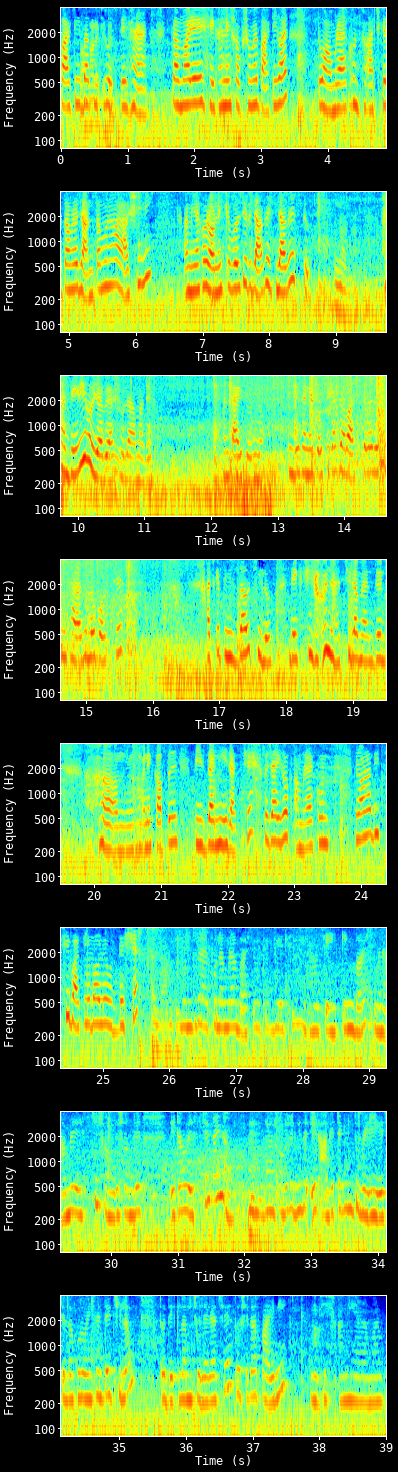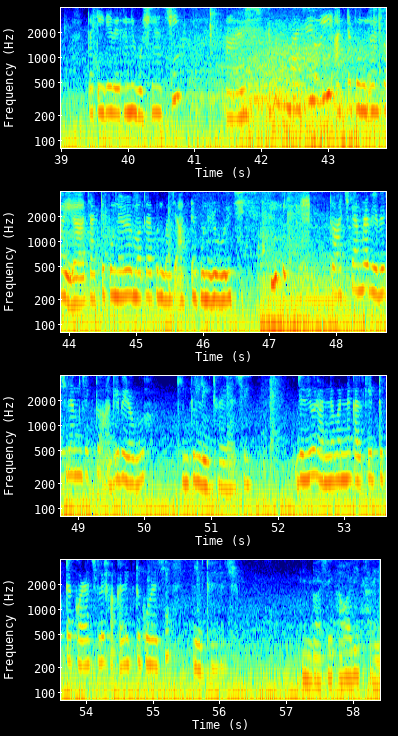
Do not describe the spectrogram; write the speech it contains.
পার্টি বা কিছু হচ্ছে হ্যাঁ। সামারে এখানে সবসময় পার্টি হয়। তো আমরা এখন আজকে তো আমরা জানতামও না আর আসিনি। আমি এখন অনেককে বলছি এটা যাবে যাবে একটু? না না। হ্যাঁ দেরি হয়ে যাবে আসলে আমাদের। তাই জন্য। এখানে কচি কাঁচা বাচ্চারা দেখুন খেলাধুলো করছে। আজকে পিৎজাও ছিল। দেখছি যখন যাচ্ছিলাম একজন মানে কাপল পিৎজা নিয়ে যাচ্ছে। তো যাই হোক আমরা এখন রওনা দিচ্ছি বাকলে বাউলের উদ্দেশ্যে। বন্ধুরা এখন আমরা বাসে উঠে গিয়েছি। এটা হচ্ছে এইটিন বাস মানে আমরা এসছি সঙ্গে সঙ্গে এটাও এসছে তাই না? সঙ্গে সঙ্গে কিন্তু এর আগেটা কিন্তু বেরিয়ে গেছিল তখন ওইখানটায় ছিলাম। তো দেখলাম চলে গেছে তো সেটা পাইনি। এই যে আমি আর আমার পাতিদেব এখানে বসে আছি। আর এখন বাজে ওই আটটা পনেরো সরি চারটে পনেরোর মতো এখন বাজে আটটা পনেরো বলছি। তো আজকে আমরা ভেবেছিলাম যে একটু আগে বেরোবো কিন্তু লেট হয়ে গেছে। যদিও রান্নাবান্না কালকে টুকটাক করা ছিল সকালে একটু করেছি লেট হয়ে গেছে। বাসি খাই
